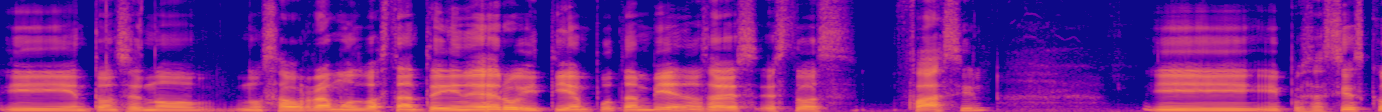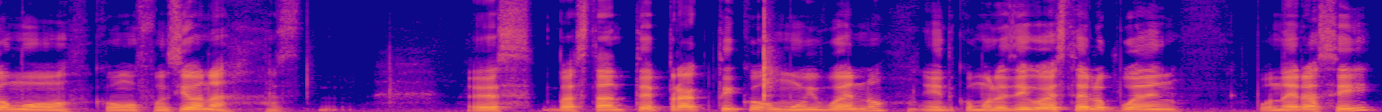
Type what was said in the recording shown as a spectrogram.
y entonces no, nos ahorramos bastante dinero y tiempo también, o sea, esto es fácil y, pues así es como, como funciona. Es, es bastante práctico, muy bueno y como les digo, este lo pueden poner así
